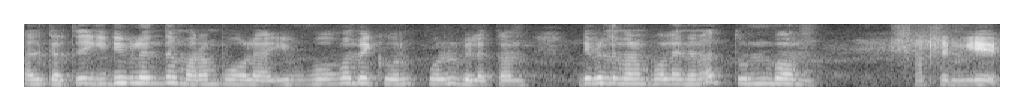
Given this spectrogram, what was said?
அதுக்கடுத்து இடி விழுந்த மரம் போல இவ்வுவமை கூறும் பொருள் விளக்கம். இடி விழுந்த மரம் போல என்னன்னா துன்பம். Option A.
